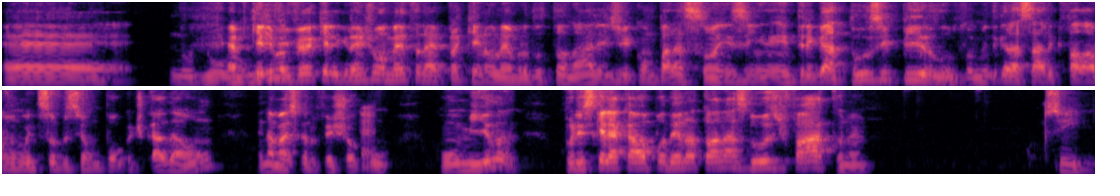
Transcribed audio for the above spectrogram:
É, no, no, é porque ele viveu aquele grande momento, né? Para quem não lembra do Tonali, de comparações em, entre Gattuso e Pirlo. Foi muito engraçado que falavam muito sobre ser um pouco de cada um, ainda mais quando fechou é. com, com o Milan. Por isso que ele acaba podendo atuar nas duas de fato, né? Sim.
